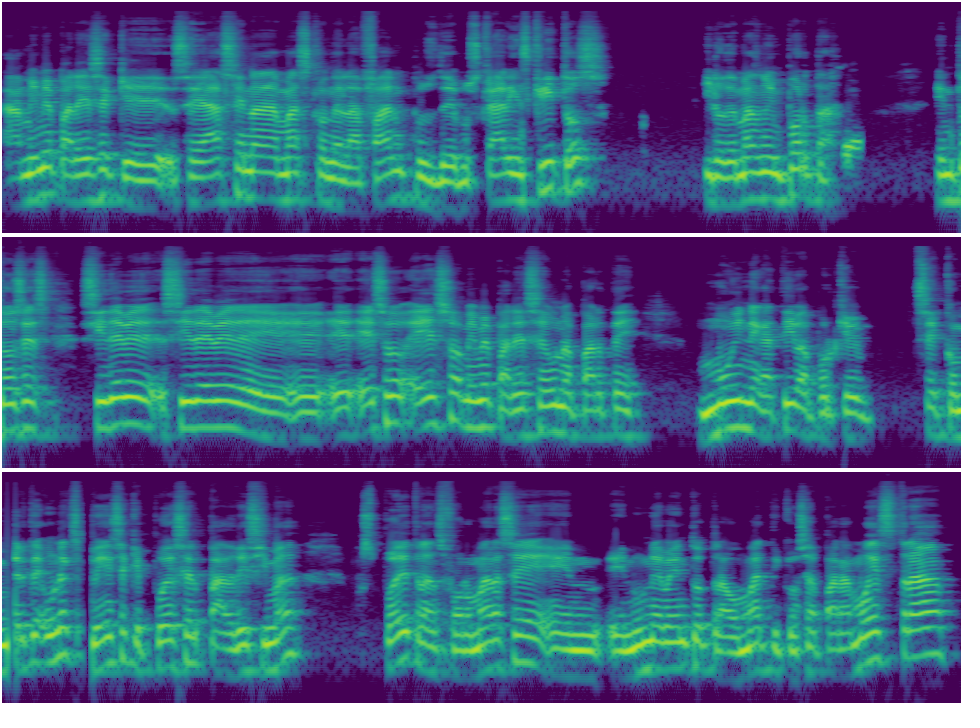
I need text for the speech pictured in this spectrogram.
a mí me parece que se hace nada más con el afán pues, de buscar inscritos y lo demás no importa. Entonces, sí debe, sí debe de, eh, eso, eso a mí me parece una parte muy negativa porque se convierte una experiencia que puede ser padrísima, pues puede transformarse en, en un evento traumático. O sea, para muestra,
